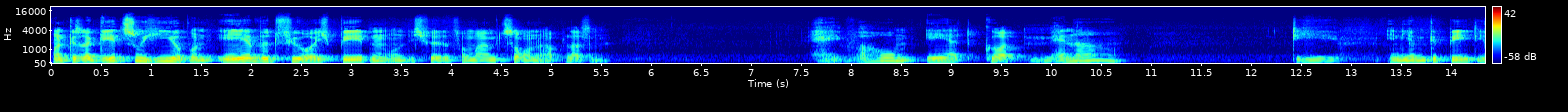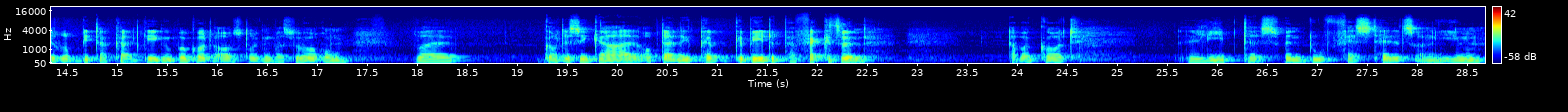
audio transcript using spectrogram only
und hat gesagt, geht zu Hiob und er wird für euch beten und ich werde von meinem Zorn ablassen. Hey, warum ehrt Gott Männer, die in ihrem Gebet ihre Bitterkeit gegenüber Gott ausdrücken? Weißt du warum? Weil Gott ist egal, ob deine Gebete perfekt sind, aber Gott liebt es, wenn du festhältst an ihm,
